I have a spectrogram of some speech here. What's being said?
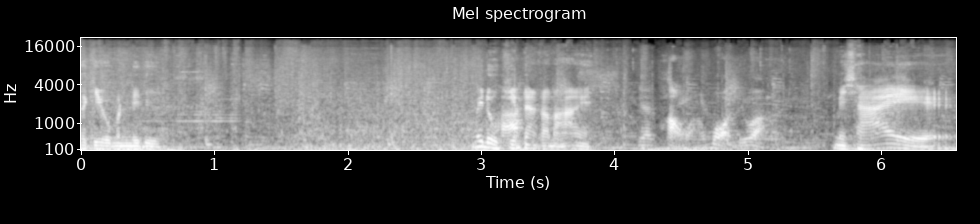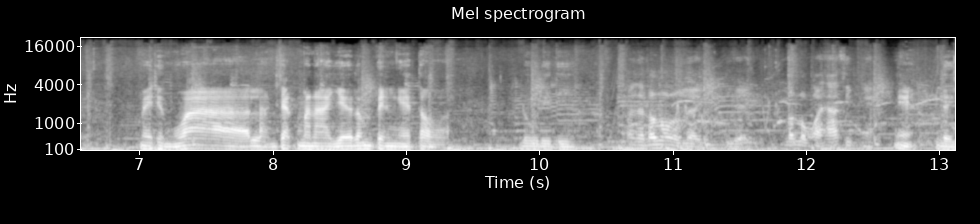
สกิลมันดีๆ ไม่ดูคลิปนากามะไงเรียนเผาทั้งบอร์ดดีกว่าไม่ใช่หมายถึงว่าหลังจากมานาเยอะแล้วมันเป็นไงต่อดูดีมันจะลดลงเลยๆเลยลดลงร้อยห้าสิบไงๆเนี่ยเหลือ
